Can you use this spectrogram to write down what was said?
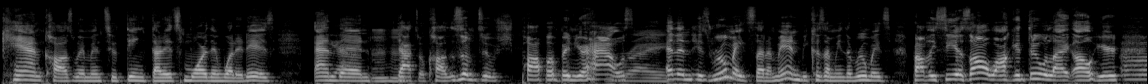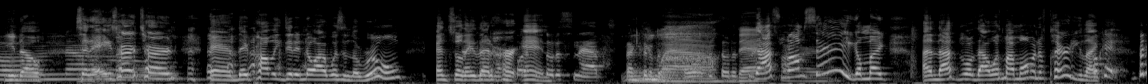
can cause women to think that it's more than what it is. And then mm-hmm. that's what causes them to sh- pop up in your house. Right. and then his roommates let him in because i mean the roommates probably see us all walking through like oh here you know Oh, no. today's her turn. And they probably didn't know i was in the room. And so they let her in. Episode of snaps. That could have been a whole Wow, of that- that's what i'm saying. I'm like and that's what that was my moment of clarity. Like Okay, but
